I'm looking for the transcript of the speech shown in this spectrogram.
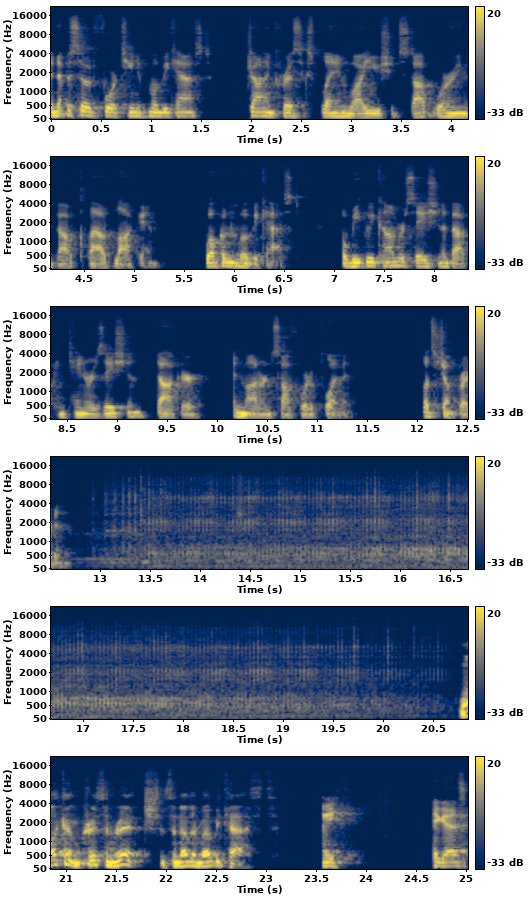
In episode 14 of MobyCast, John and Chris explain why you should stop worrying about cloud lock in. Welcome to MobyCast, a weekly conversation about containerization, Docker, and modern software deployment. Let's jump right in. Welcome, Chris and Rich. It's another MobyCast. Hey. Hey, guys.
